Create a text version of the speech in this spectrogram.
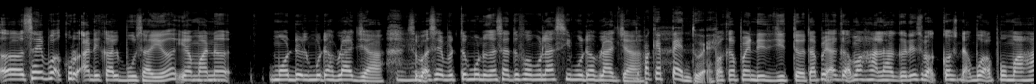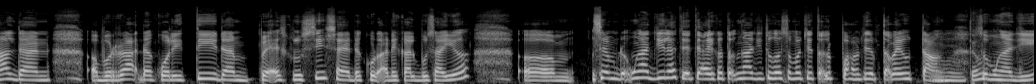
uh, saya buat Quran di kalbu saya yang mana model mudah belajar. Sebab saya bertemu dengan satu formulasi mudah belajar. Dia pakai pen tu eh? pakai pen digital. Tapi agak mahal harga dia sebab kos nak buat pun mahal dan uh, berat dan kualiti dan eksklusif saya ada Quran di kalbu saya. Um, saya duduk mengaji lah tiap-tiap hari. Kalau tak mengaji tu rasa macam tak lepas macam tak bayar hutang. Mhm, mm, betul. so mengaji.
